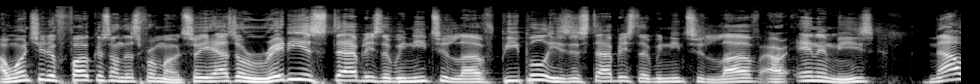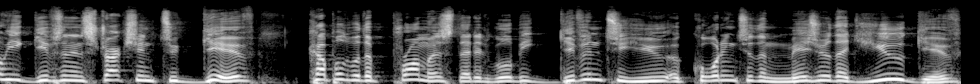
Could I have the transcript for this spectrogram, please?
I want you to focus on this for a moment. So he has already established that we need to love people, he's established that we need to love our enemies. Now he gives an instruction to give, coupled with a promise that it will be given to you according to the measure that you give,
